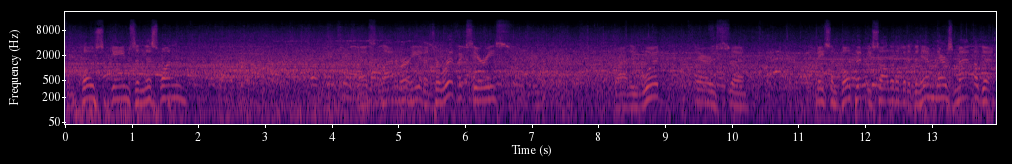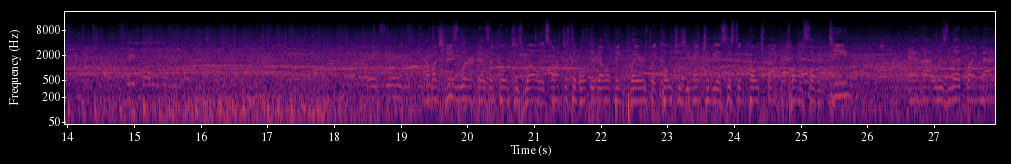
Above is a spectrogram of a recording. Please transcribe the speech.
Some close games in this one. As Latimer, he had a terrific series. Briley Wood. There's uh, Mason Beaupit. We saw a little bit of him. There's Matt O'Dette. How much he's learned as a coach as well. It's not just about developing players, but coaches. You mentioned the assistant coach back in 2017, and that was led by Matt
